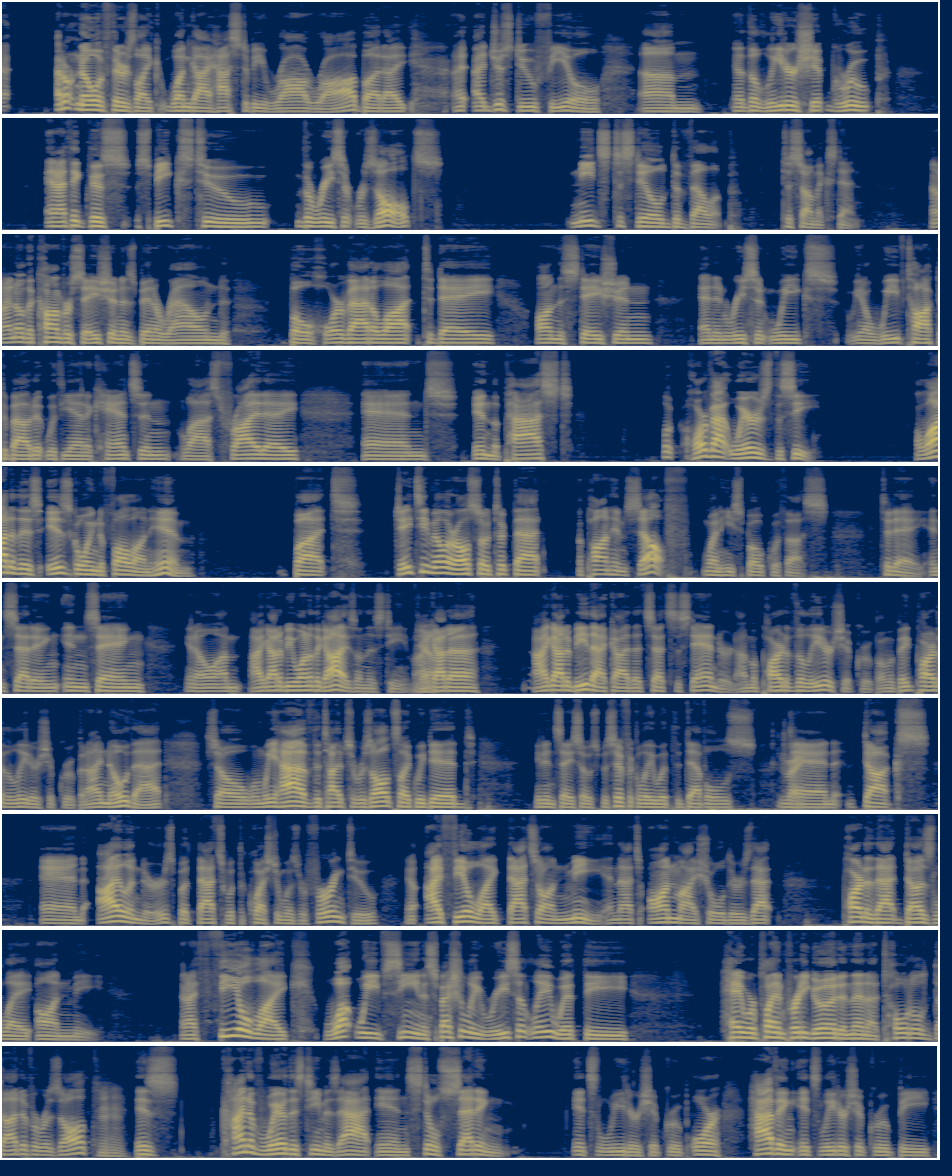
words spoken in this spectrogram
I- don't know if there's like one guy has to be raw raw but i i, I just do feel um you know, the leadership group and i think this speaks to the recent results needs to still develop to some extent. And i know the conversation has been around Bo Horvat a lot today on the station and in recent weeks. You know, we've talked about it with Jannik Hansen last Friday and in the past. Look, Horvat wears the C. A lot of this is going to fall on him, but JT Miller also took that upon himself when he spoke with us today in setting in saying you know i'm i got to be one of the guys on this team i gotta i gotta be that guy that sets the standard. I'm a part of the leadership group. I'm a big part of the leadership group and i know that. So when we have the types of results like we did he didn't say so specifically with the devils Right. and ducks and islanders but that's what the question was referring to. You know, i feel like that's on me and that's on my shoulders. That part of that does lay on me. And I feel like what we've seen, especially recently with the hey, we're playing pretty good and then a total dud of a result, mm-hmm. is kind of where this team is at in still setting its leadership group or having its leadership group be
